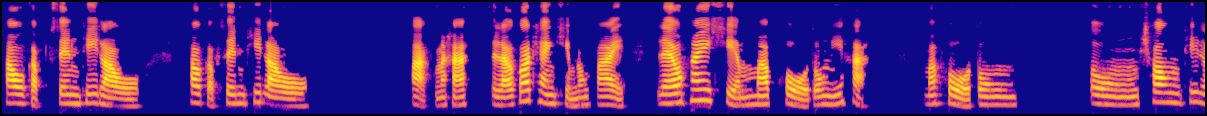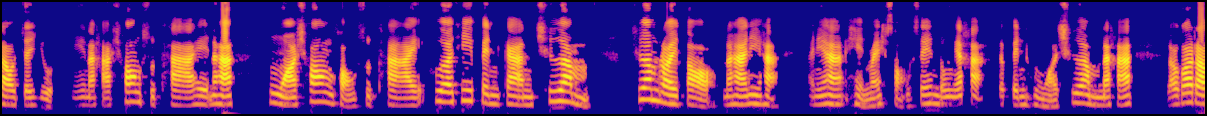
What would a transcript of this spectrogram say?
เท่ากับเส้นที่เรา เท่ากับเส้นที่เราปักนะคะ เสร็จแล้วก็แทงเข็มลงไป แล้วให้เข็มมาโผล่ตรงนี้ค่ะ มาโผล่ตรงตรงช่องที่เราจะหยุดนี้นะคะ ช่องสุดท้ายนะคะ หัวช่องของสุดท้ายเพื่อที่เป็นการเชื่อมเชื่อมรอยต่อนะคะนี่ค่ะ อันนี้ค่ะเห็นไหมสองเส้นตรงนี้ค่ะ จะเป็นหัวเชื่อมนะคะ แล้วก็เรา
